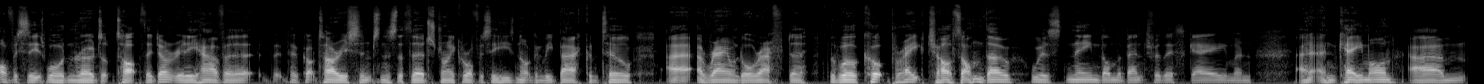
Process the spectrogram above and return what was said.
obviously it's Warden Rhodes up top. They don't really have a. They've got Tyreece Simpson as the third striker. Obviously, he's not going to be back until uh, around or after the World Cup break. Charles Ondo was named on the bench for this game and and, and came on. Um,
